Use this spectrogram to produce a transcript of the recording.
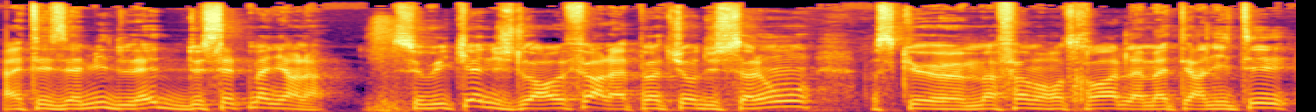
à tes amis de l'aide de cette manière-là. Ce week-end, je dois refaire la peinture du salon parce que ma femme rentrera de la maternité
